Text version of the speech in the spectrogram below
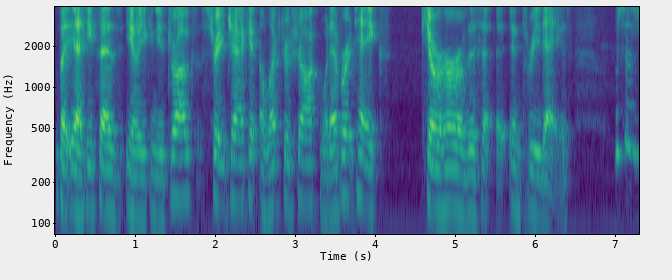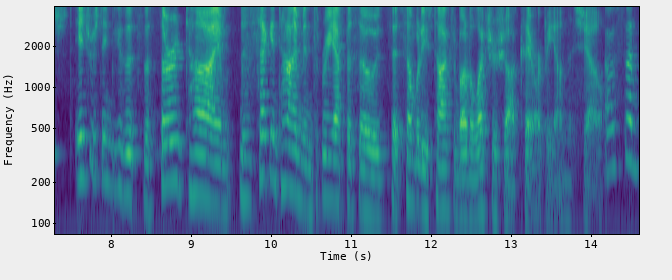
But yeah, he says, you know, you can use drugs, straitjacket, electroshock, whatever it takes, cure her of this in three days. Which is interesting because it's the third time, this is the second time in three episodes that somebody's talked about electroshock therapy on this show. that was the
